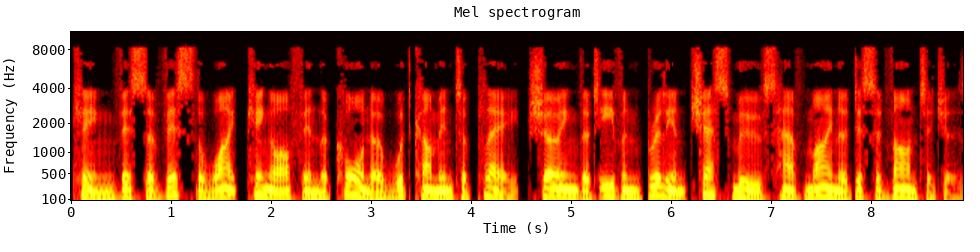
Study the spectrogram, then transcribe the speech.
king vis-a-vis -vis the white king off in the corner would come into play, showing that even brilliant chess moves have minor disadvantages.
